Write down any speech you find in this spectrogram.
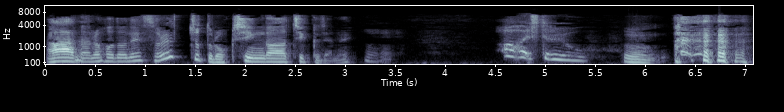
ああ、なるほどね。それちょっとロクシンガーチックじゃない？うん。愛してるようん。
